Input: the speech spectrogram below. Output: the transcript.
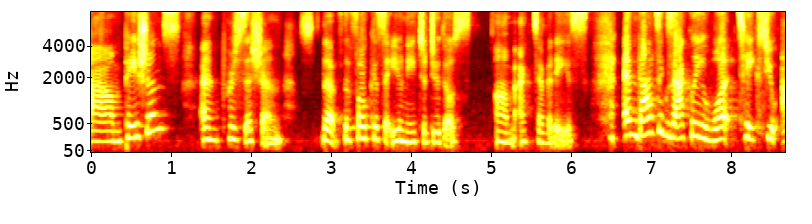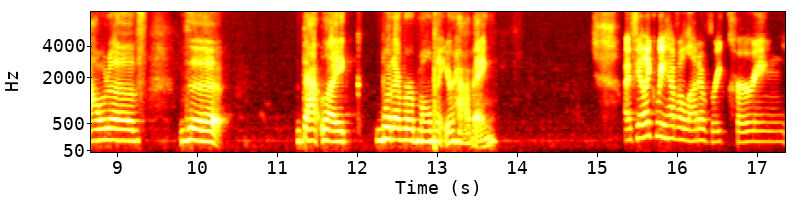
um patience and precision the the focus that you need to do those um activities. And that's exactly what takes you out of the that like whatever moment you're having I feel like we have a lot of recurring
